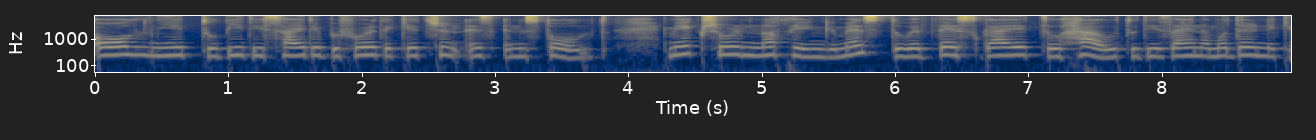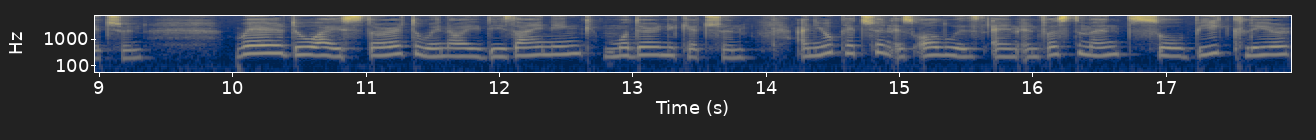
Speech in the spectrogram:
all need to be decided before the kitchen is installed. Make sure nothing missed with this guide to how to design a modern kitchen. Where do I start when I designing modern kitchen? A new kitchen is always an investment, so be clear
